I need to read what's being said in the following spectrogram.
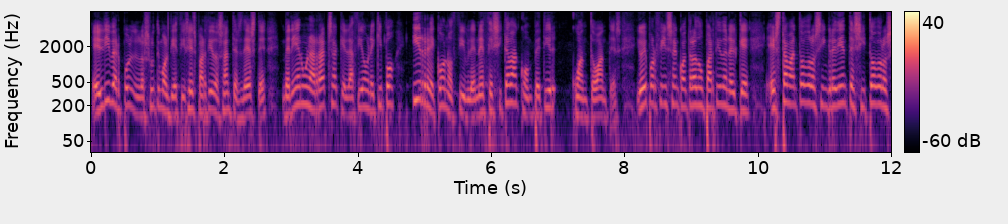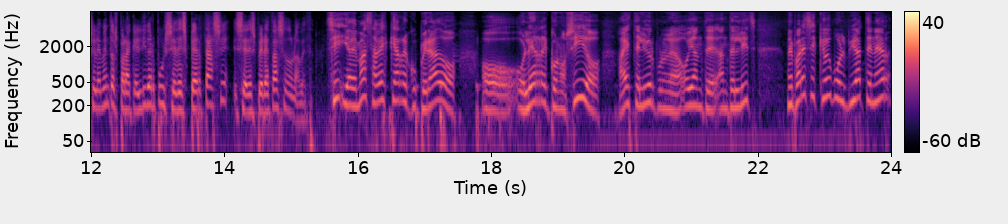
el Liverpool en los últimos 16 partidos antes de este venía en una racha que le hacía un equipo irreconocible, necesitaba competir cuanto antes. Y hoy por fin se ha encontrado un partido en el que estaban todos los ingredientes y todos los elementos para que el Liverpool se despertase, se desperezase de una vez. Sí, y además, ¿sabes qué ha recuperado o, le ha reconocido a este Liverpool hoy ante, ante el Leeds? Me parece que hoy volvió a tener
